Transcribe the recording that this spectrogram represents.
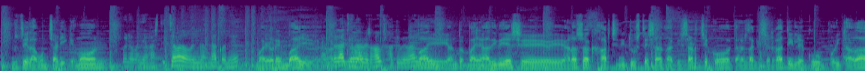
ez dute laguntzarik emon, Bueno, baina gaztetxa badago ingaldakon, eh? bai, orain bai. Antolatzen da bez gauzak, ebe bai. Bai, anto, baina adibidez e, arazoak jartzen dituzte zartak sartzeko, eta ez daki zergatik leku polita da.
